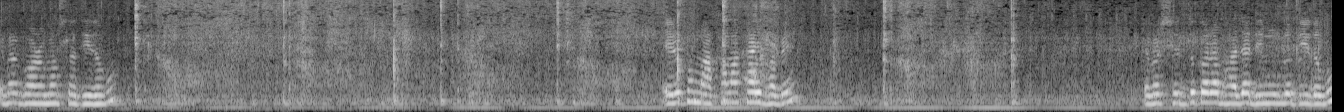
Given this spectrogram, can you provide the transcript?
এবার গরম মশলা দিয়ে দেবো। এরকম মাখা মাখাই হবে। এবার সেদ্ধ করা ভাজা ডিমগুলো দিয়ে দেবো।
